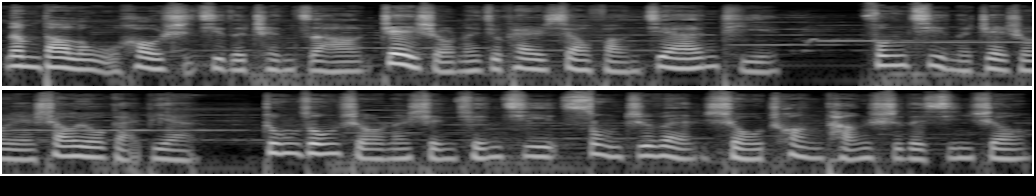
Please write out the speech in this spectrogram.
那么到了武后时期的陈子昂，这时候呢就开始效仿建安体，风气呢这时候也稍有改变。中宗时候呢，沈佺期、宋之问首创唐诗的新生，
